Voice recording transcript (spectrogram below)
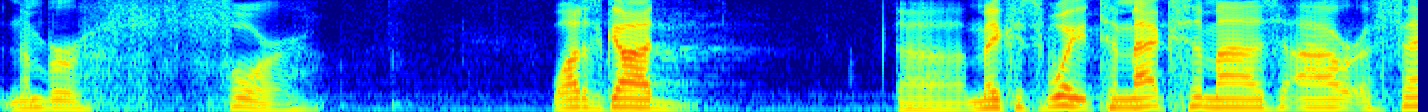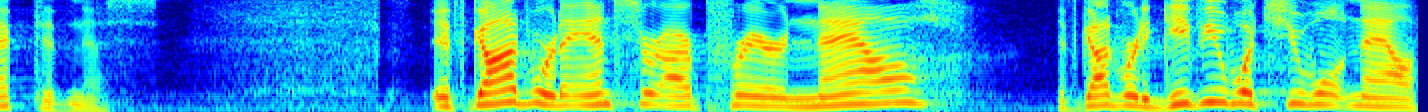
Number four, why does God uh, make us wait to maximize our effectiveness? If God were to answer our prayer now, if God were to give you what you want now,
